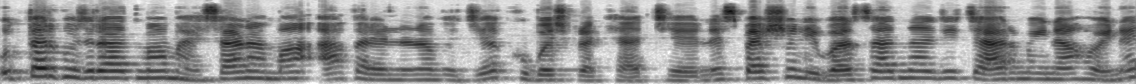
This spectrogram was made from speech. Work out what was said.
ઉત્તર ગુજરાતમાં મહેસાણામાં આ કરેલાના ભજીયા ખૂબ જ પ્રખ્યાત છે અને સ્પેશિયલી વરસાદના જે ચાર મહિના હોય ને,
